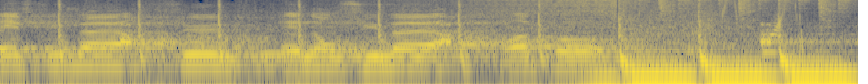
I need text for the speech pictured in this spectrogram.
Les fumeurs fument, les non-fumeurs reposent.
